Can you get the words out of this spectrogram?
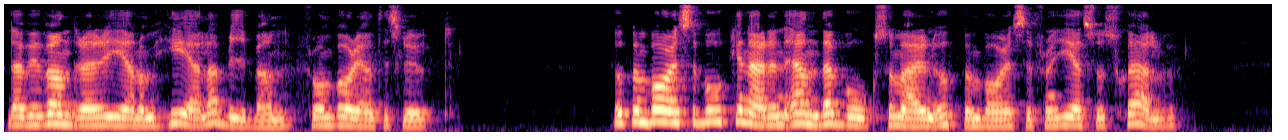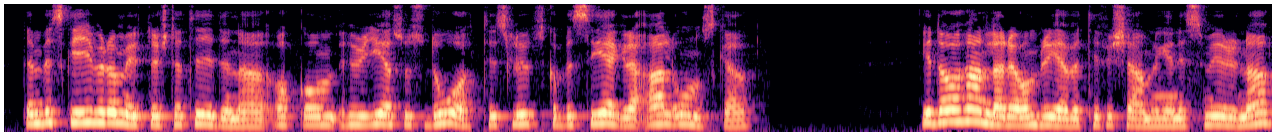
där vi vandrar igenom hela Bibeln från början till slut. Uppenbarelseboken är den enda bok som är en uppenbarelse från Jesus själv. Den beskriver de yttersta tiderna och om hur Jesus då till slut ska besegra all ondska. Idag handlar det om brevet till församlingen i Smyrna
